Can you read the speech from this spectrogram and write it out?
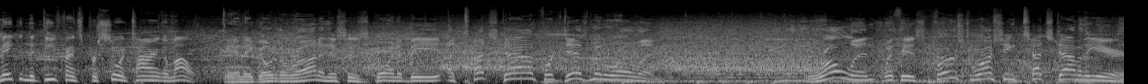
making the defense pursue and tiring them out. And they go to the run, and this is going to be a touchdown for Desmond Roland. Roland with his first rushing touchdown of the year.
